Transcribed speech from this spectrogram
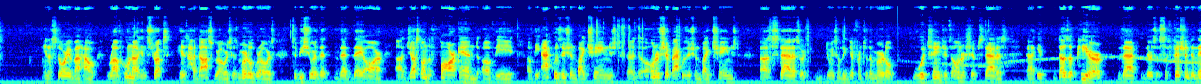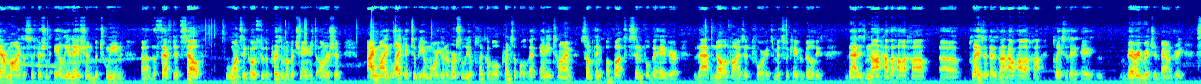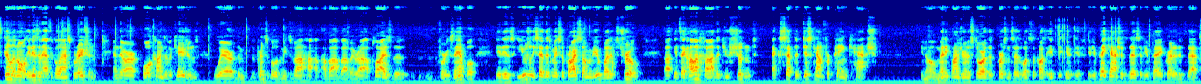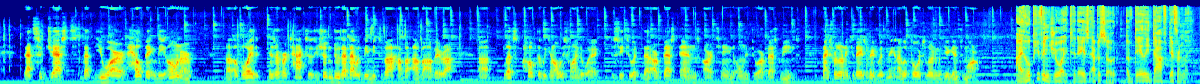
in a story about how Rav Huna instructs his hadas growers, his myrtle growers, to be sure that that they are uh, just on the far end of the of the acquisition by changed uh, ownership acquisition by changed uh, status or doing something different to the myrtle would change its ownership status. Uh, it does appear that there's a sufficient in their minds a sufficient alienation between uh, the theft itself once it goes through the prism of a changed ownership. I might like it to be a more universally applicable principle that any time something abuts sinful behavior, that nullifies it for its mitzvah capabilities. that is not how the halacha uh, plays it. That is not how halacha places a, a very rigid boundary. Still, in all, it is an ethical aspiration, and there are all kinds of occasions where the, the principle of mitzvah haba ba'avera applies. The, for example, it is usually said, this may surprise some of you, but it's true. Uh, it's a halacha that you shouldn't accept a discount for paying cash. You know, many times you're in a store, the person says, "What's the cost?" If, if, if, if you pay cash, it's this. If you pay credit, it's that. That suggests that you are helping the owner uh, avoid his or her taxes. You shouldn't do that. That would be mitzvah haba avera. Uh, let's hope that we can always find a way to see to it that our best ends are attained only through our best means. Thanks for learning today's page with me, and I look forward to learning with you again tomorrow. I hope you've enjoyed today's episode of Daily Daf Differently,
